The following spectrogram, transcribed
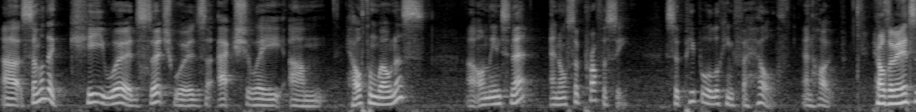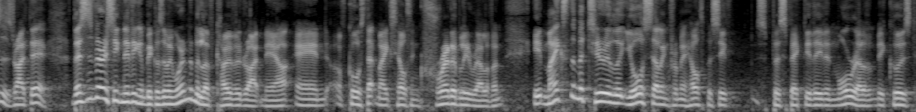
uh, some of the key words, search words, are actually um, health and wellness uh, on the internet and also prophecy. So people are looking for health and hope. Health and answers right there. This is very significant because I mean we're in the middle of COVID right now, and of course that makes health incredibly relevant. It makes the material that you're selling from a health perspective even more relevant because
